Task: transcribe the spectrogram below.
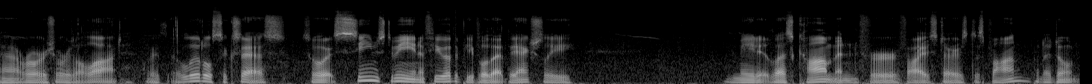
uh, Aurora Shores a lot with a little success, so it seems to me and a few other people that they actually made it less common for five stars to spawn, but I don't,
